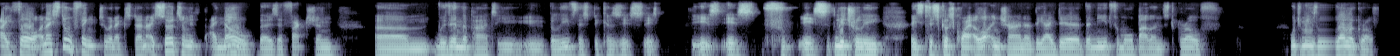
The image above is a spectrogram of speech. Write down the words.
I thought, and I still think to an extent, I certainly I know there's a faction um, within the party who, who believes this because it's it's it's it's it's literally it's discussed quite a lot in China. The idea, the need for more balanced growth, which means lower growth,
